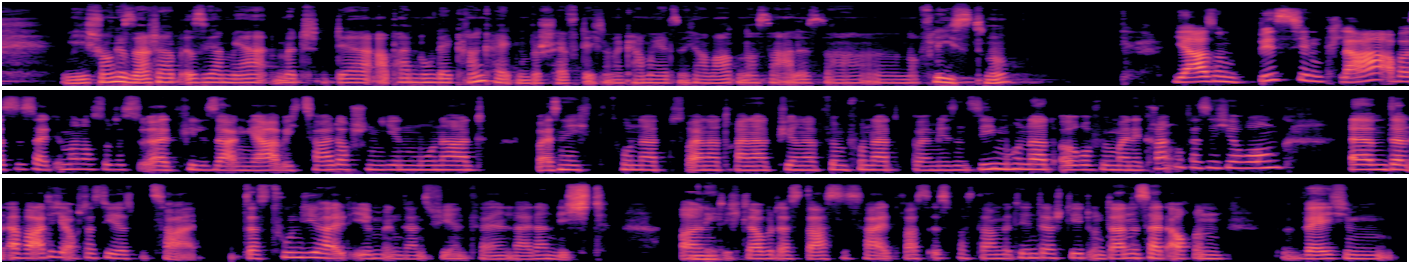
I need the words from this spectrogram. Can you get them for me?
wie ich schon gesagt habe, ist ja mehr mit der Abhandlung der Krankheiten beschäftigt. Und da kann man jetzt nicht erwarten, dass da alles da noch fließt. Ne? Ja, so ein bisschen klar, aber es ist halt immer noch so, dass halt viele sagen, ja, aber ich zahle doch schon jeden Monat, weiß nicht, 100, 200, 300, 400, 500, bei mir sind 700 Euro für meine Krankenversicherung. Ähm, dann erwarte ich auch, dass die das bezahlen. Das tun die halt eben in ganz vielen Fällen leider nicht. Und nee. ich glaube, dass das ist halt was ist, was damit hintersteht. Und dann ist halt auch ein welchem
